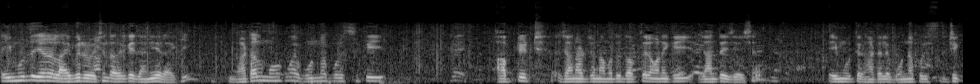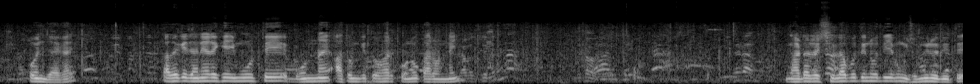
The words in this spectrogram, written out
এই মুহূর্তে যারা লাইভে রয়েছেন তাদেরকে জানিয়ে রাখি। ঘাটাল মহকুমায় বন্যা পরিস্থিতি আপডেট জানার জন্য আমাদের দপ্তরে অনেকেই জানতে চেয়েছেন এই মুহূর্তে ঘাটালে বন্যা পরিস্থিতি ঠিক কোন জায়গায়। তাদেরকে জানিয়ে রাখি, এই মুহূর্তে বন্যায় আতঙ্কিত হওয়ার কোনো কারণ নেই। ঘাটালের শিলাপতি নদী এবং ঝুমি নদীতে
